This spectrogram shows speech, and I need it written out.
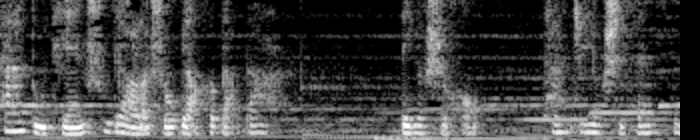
他赌钱输掉了手表和表带儿。那个时候，他只有十三岁。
